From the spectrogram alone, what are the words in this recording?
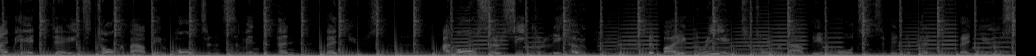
I'm here today to talk about the importance of independent venues. I'm also secretly hoping that by agreeing to talk about the importance of independent venues,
